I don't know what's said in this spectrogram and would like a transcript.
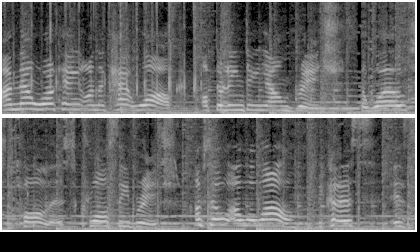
I'm now walking on the catwalk of the Lingdingyang Bridge, the world's tallest cross-sea bridge. I'm so overwhelmed because it's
